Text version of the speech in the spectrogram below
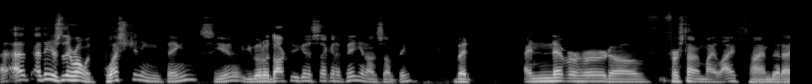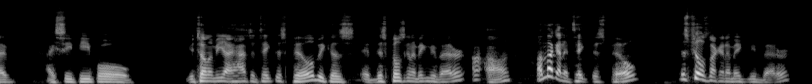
I, I, think there's nothing wrong with questioning things you know you go to a doctor you get a second opinion on something but i never heard of first time in my lifetime that i've i see people you're telling me I have to take this pill because eh, this pill's going to make me better? Uh-uh. I'm not going to take this pill. This pill's not going to make me better.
